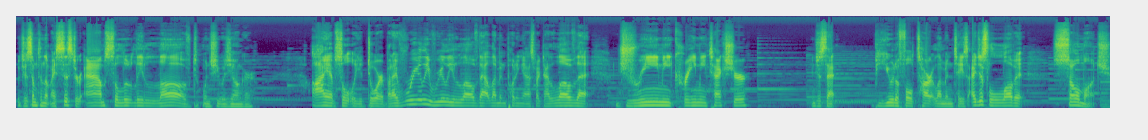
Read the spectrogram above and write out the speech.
which is something that my sister absolutely loved when she was younger. I absolutely adore it, but I really, really love that lemon pudding aspect. I love that dreamy, creamy texture and just that beautiful tart lemon taste. I just love it so much.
